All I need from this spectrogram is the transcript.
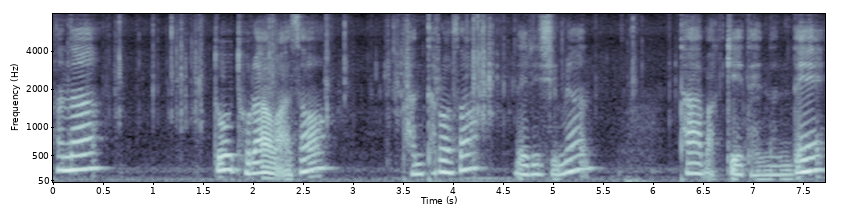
하나 또 돌아와서 반 틀어서 내리시면 다 맞게 되는데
